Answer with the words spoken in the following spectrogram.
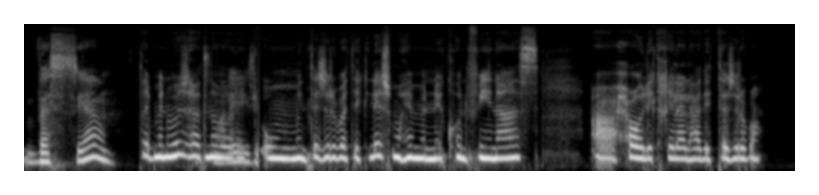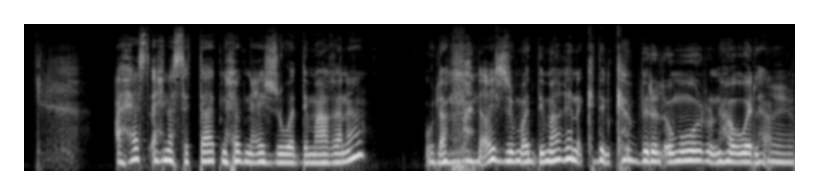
بس يا طيب من not نظرك. ومن تجربتك ليش مهم إنه يكون في ناس آه، حولك خلال هذه التجربة؟ أحس إحنا الستات نحب نعيش جوا دماغنا ولما نعيش جوا دماغنا كده نكبر الأمور ونهولها.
